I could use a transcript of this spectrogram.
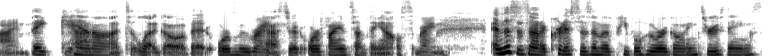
time they cannot yeah. let go of it or move right. past it or find something else right and this is not a criticism of people who are going through things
